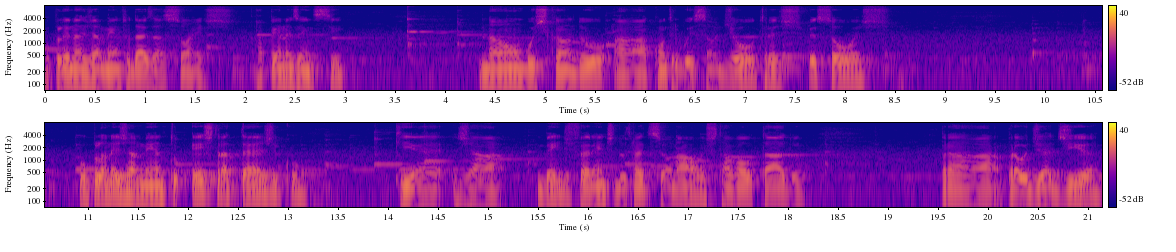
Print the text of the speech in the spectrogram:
o planejamento das ações apenas em si, não buscando a contribuição de outras pessoas, o planejamento estratégico, que é já bem diferente do tradicional, está voltado para o dia a dia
